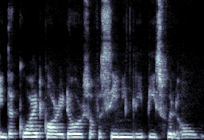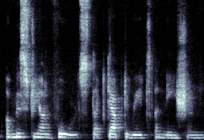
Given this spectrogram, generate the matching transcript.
In the quiet corridors of a seemingly peaceful home, a mystery unfolds that captivates a nation.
